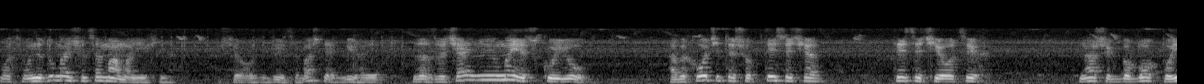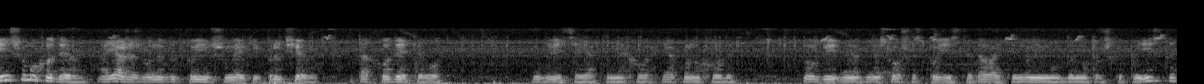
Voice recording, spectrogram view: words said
Ось вони думають, що це мама їхня. Все, ось дивіться, бачите, як бігає за звичайною мискою. А ви хочете, щоб тисяча, тисячі оцих наших бабок по-іншому ходили? А як же ж вони будуть по-іншому, як їх привчили? Так ходити, от. Дивіться, як воно ходить. Ну, бідно, знайшло щось поїсти. Давайте ми йому дамо трошки поїсти.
